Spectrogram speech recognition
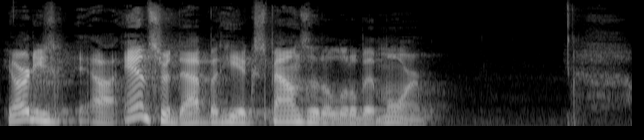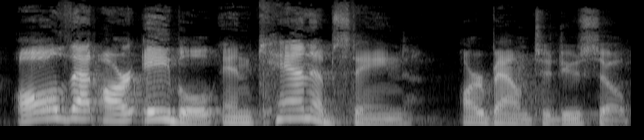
He already uh, answered that, but he expounds it a little bit more. All that are able and can abstain are bound to do so.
